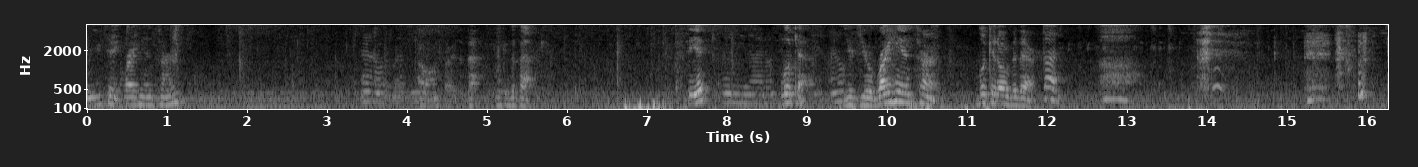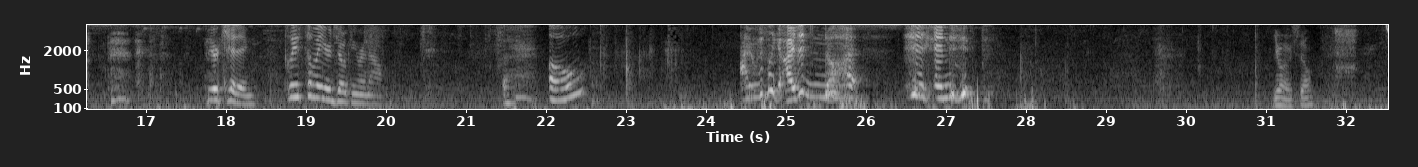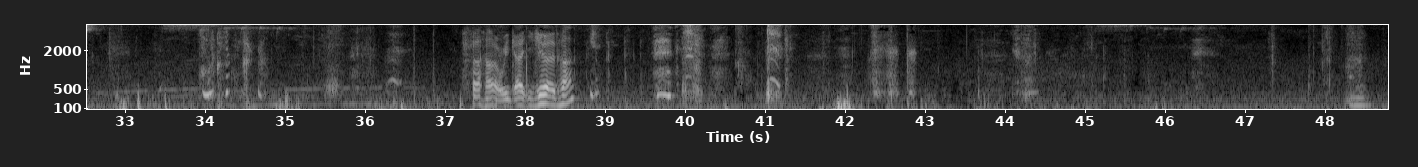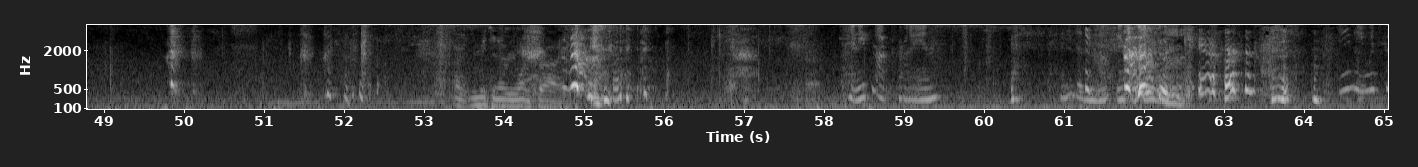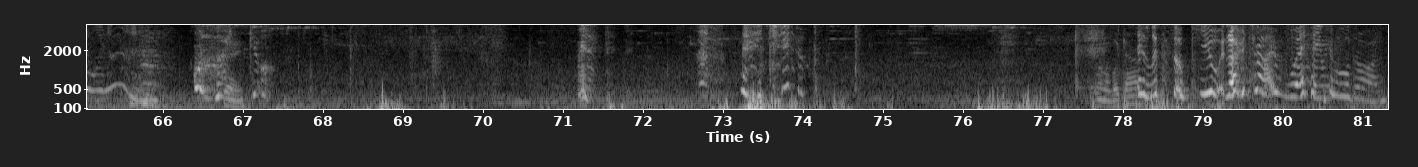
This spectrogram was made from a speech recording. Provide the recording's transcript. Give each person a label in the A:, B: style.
A: when you take right hand turns.
B: I don't know what road
A: Oh, I'm sorry, the back. Look at the back. See it?
B: Um, I mean, I don't see
A: Look
B: what-
A: at
B: I don't
A: it. Your,
B: see-
A: your right hand turns. Look at over there.
B: Dad.
C: You're kidding. Please tell me you're joking right now. Oh? I was like, I did not hit anything.
A: You want to show? Haha, we got you good, huh? Alright, you're making everyone cry.
D: Penny's not crying. Penny doesn't understand what's going on.
A: care.
D: Penny, what's going on?
A: Okay.
C: Thank you.
A: You want to look at it?
C: It looks so cute in our driveway. Hold on.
